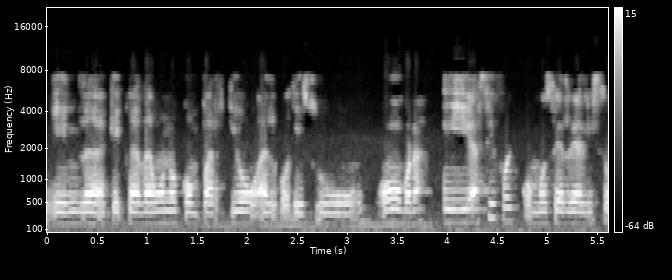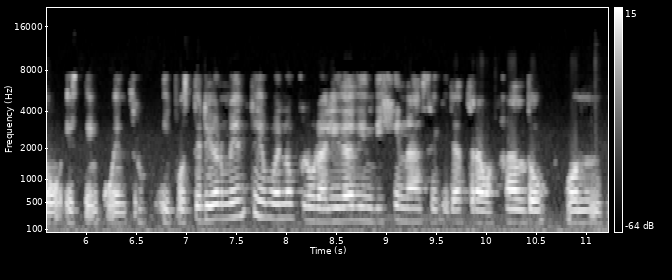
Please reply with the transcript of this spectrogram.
en la que cada uno compartió algo de su obra. Y así fue como se realizó este encuentro. Y posteriormente bueno pluralidad indígena seguirá trabajando con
